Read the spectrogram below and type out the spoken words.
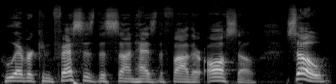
Whoever confesses the Son has the Father also. So,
